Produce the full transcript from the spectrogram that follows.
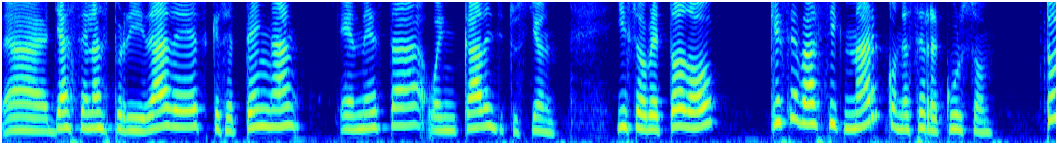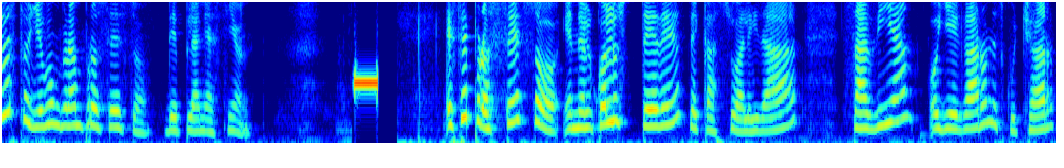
Ah, ya sean las prioridades que se tengan en esta o en cada institución. Y sobre todo, ¿qué se va a asignar con ese recurso? Todo esto lleva un gran proceso de planeación. Ese proceso en el cual ustedes de casualidad sabían o llegaron a escuchar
